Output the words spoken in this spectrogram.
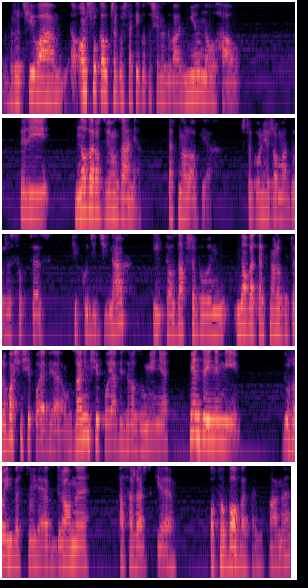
wrzuciła, on szukał czegoś takiego, co się nazywa new know-how, czyli nowe rozwiązania w technologiach. Szczególnie, że on ma duży sukces w kilku dziedzinach i to zawsze były nowe technologie, które właśnie się pojawiają. Zanim się pojawi zrozumienie, między innymi dużo inwestuje w drony pasażerskie, osobowe tak zwane,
